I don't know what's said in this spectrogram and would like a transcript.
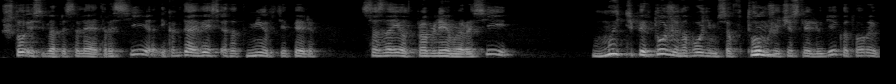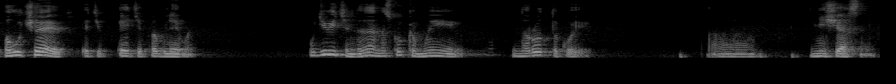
что из себя представляет Россия, и когда весь этот мир теперь создает проблемы России, мы теперь тоже находимся в том же числе людей, которые получают эти, эти проблемы. Удивительно, да, насколько мы народ такой а, несчастный.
